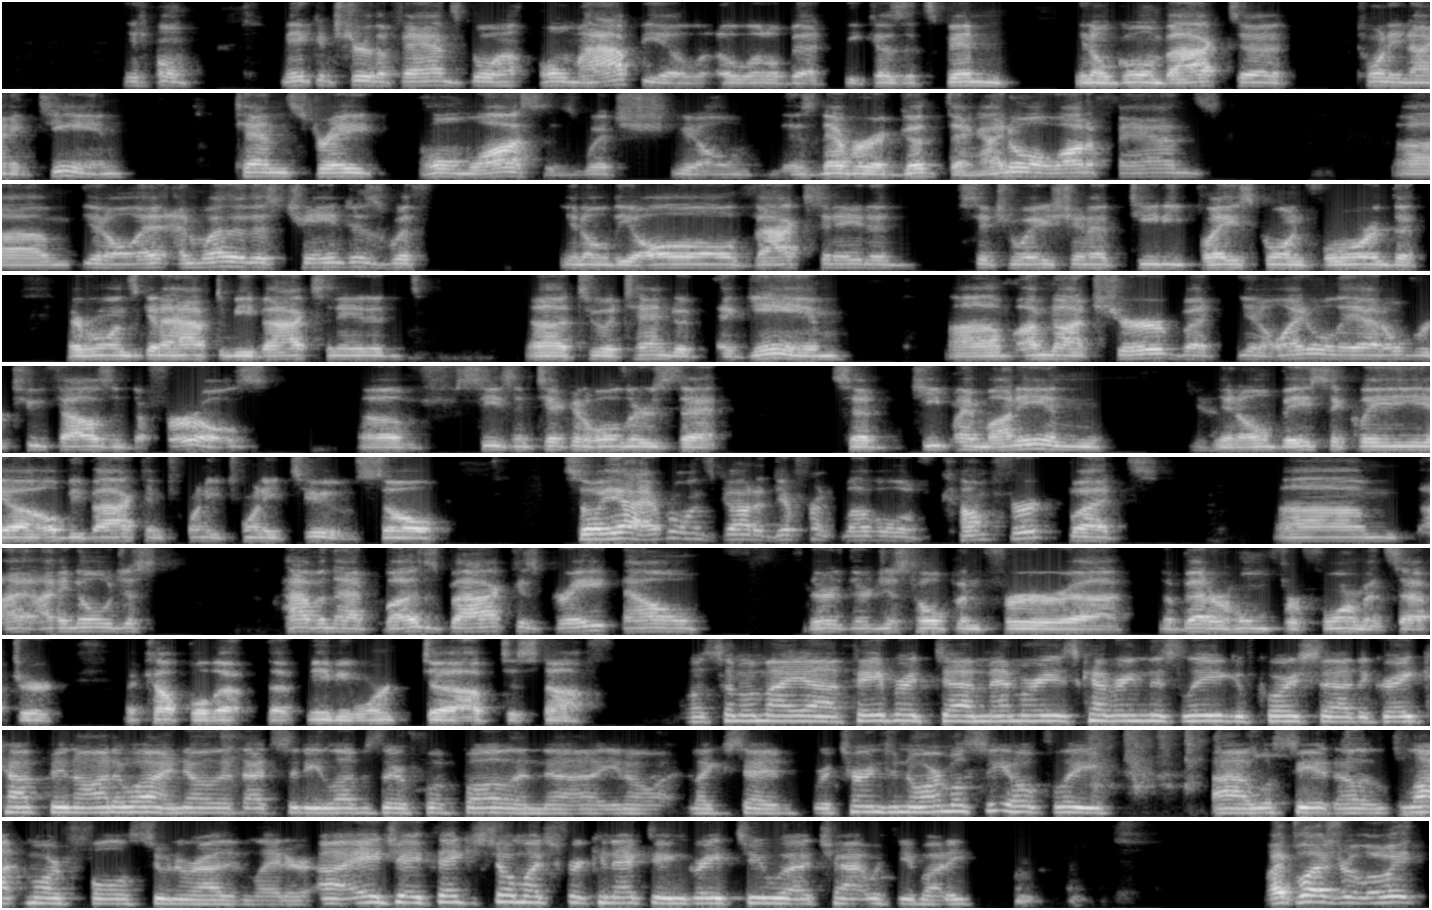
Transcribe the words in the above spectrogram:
you know, making sure the fans go home happy a, a little bit because it's been, you know, going back to 2019, 10 straight home losses, which, you know, is never a good thing. I know a lot of fans, um, you know, and, and whether this changes with, you know, the all vaccinated situation at TD Place going forward, that everyone's going to have to be vaccinated uh, to attend a, a game. Um, I'm not sure, but you know, I know they had over 2,000 deferrals of season ticket holders that said keep my money and yeah. you know basically uh, I'll be back in 2022. So so yeah, everyone's got a different level of comfort, but um, I, I know just having that buzz back is great. Now they're they're just hoping for uh, a better home performance after a couple that that maybe weren't uh, up to snuff. Well, some of my uh, favorite uh, memories covering this league, of course, uh, the Grey Cup in Ottawa. I know that that city loves their football, and uh, you know, like I said, return to normalcy. Hopefully, uh, we'll see it a lot more full sooner rather than later. Uh, AJ, thank you so much for connecting. Great to chat with you, buddy. My pleasure, Louis.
